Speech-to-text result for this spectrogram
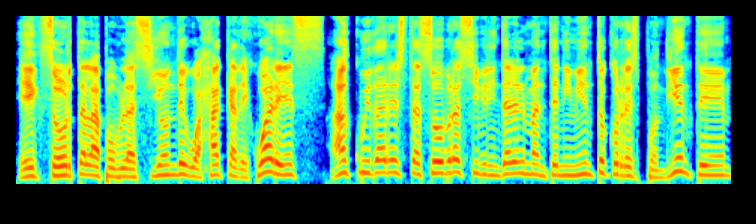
exhorta a la población de Oaxaca de Juárez a cuidar estas obras y brindar el mantenimiento correspondiente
